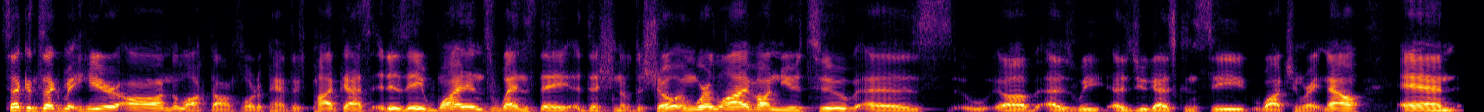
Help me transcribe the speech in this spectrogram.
Second segment here on the Locked On Florida Panthers podcast. It is a Winans Wednesday edition of the show, and we're live on YouTube as uh, as we as you guys can see watching right now. And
